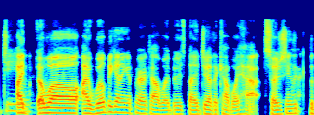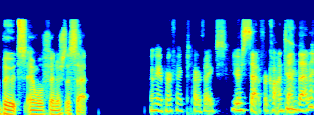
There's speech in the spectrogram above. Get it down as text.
Do you? I uh, well, I will be getting a pair of cowboy boots, but I do have the cowboy hat. So I just need Okay. the, the boots and we'll finish the set. Okay, perfect. Perfect. You're set for content then.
